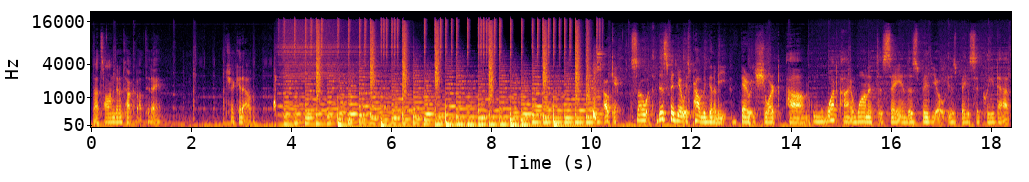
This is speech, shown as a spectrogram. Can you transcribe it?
That's all I'm going to talk about today. Check it out. Okay, so this video is probably going to be very short. Um, what I wanted to say in this video is basically that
